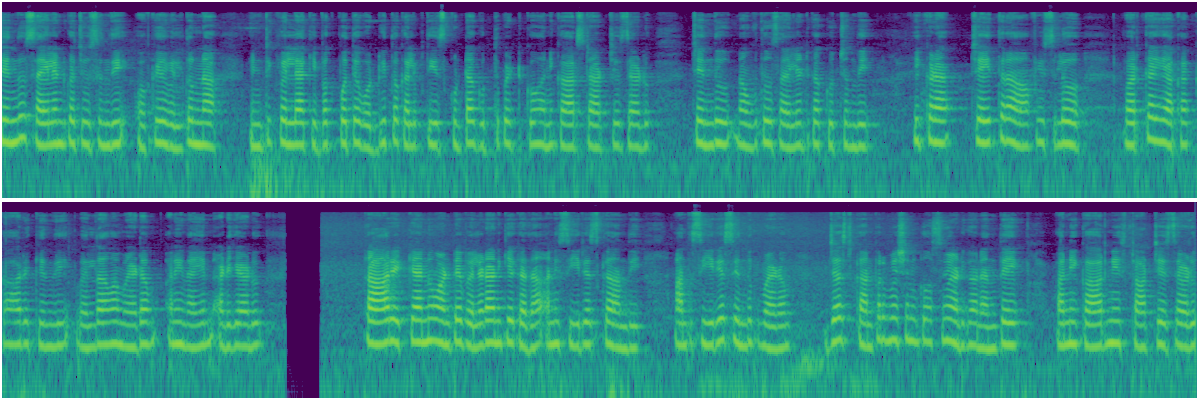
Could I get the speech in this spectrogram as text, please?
చందు సైలెంట్గా చూసింది. ఓకే వెళ్తున్నా. ఇంటికి వెళ్ళాక ఇవ్వకపోతే వడ్డీతో కలిపి తీసుకుంటా గుర్తుపెట్టుకో అని కార్ స్టార్ట్ చేశాడు. చందు నవ్వుతూ సైలెంట్గా కూర్చుంది. ఇక్కడ చైత్ర ఆఫీసులో వర్క్ అయ్యాక కార్ ఎక్కింది. వెళ్దామా మేడం? అని నయన్ అడిగాడు. కార్ ఎక్కాను అంటే వెళ్ళడానికే కదా అని సీరియస్గా అంది. అంత సీరియస్ ఎందుకు మేడం? జస్ట్ కన్ఫర్మేషన్ కోసమే అడిగాను అంతే. అని కార్ని స్టార్ట్ చేశాడు.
